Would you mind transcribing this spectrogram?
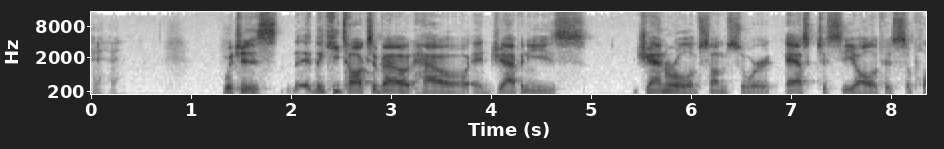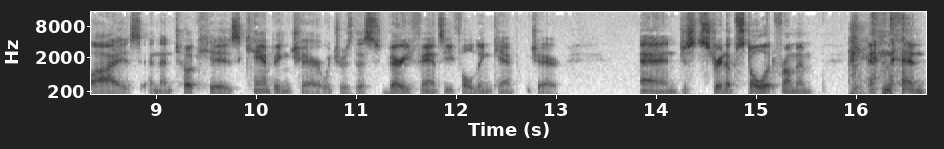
which is like he talks about how a Japanese general of some sort asked to see all of his supplies and then took his camping chair, which was this very fancy folding camping chair and just straight up stole it from him. and then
